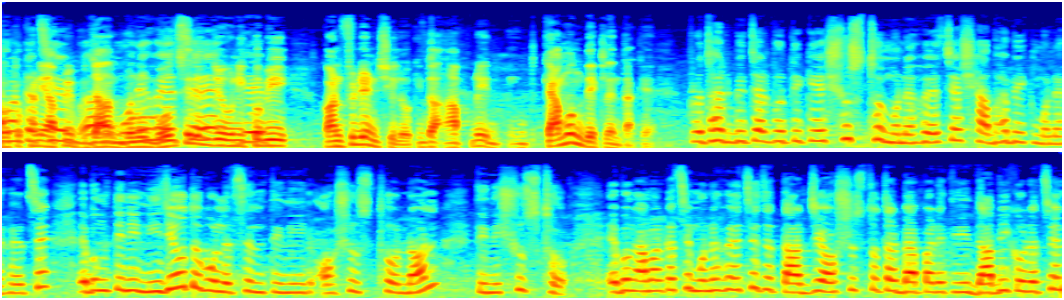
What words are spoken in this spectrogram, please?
আমার কাছে, আপনি বলছিলেন যে উনি কবি খুবই কনফিডেন্ট ছিল, কিন্তু আপনি কেমন দেখলেন তাকে? প্রধান বিচারপতিকে সুস্থ মনে হয়েছে, স্বাভাবিক মনে হয়েছে, এবং তিনি নিজেও তো বলেছেন তিনি অসুস্থ নন, তিনি সুস্থ। এবং আমার কাছে মনে হয়েছে যে তার যে অসুস্থতার ব্যাপারে তিনি দাবি করেছেন,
